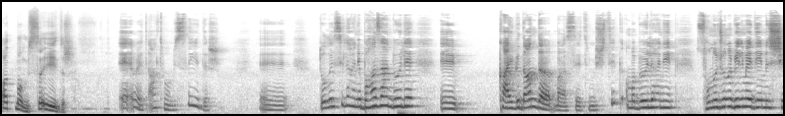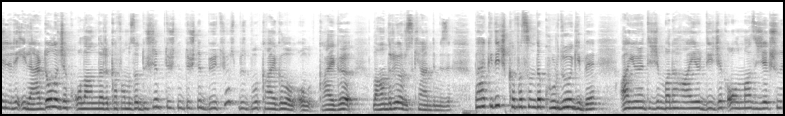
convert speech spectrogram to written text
atmamışsa iyidir. E, evet atmamışsa iyidir. E, dolayısıyla hani bazen böyle e, kaygıdan da bahsetmiştik ama böyle hani sonucunu bilmediğimiz şeyleri ileride olacak olanları kafamıza düşünüp düşünüp düşünüp büyütüyoruz. Biz bu kaygılı ol, kaygılandırıyoruz kendimizi. Belki de hiç kafasında kurduğu gibi ay yöneticim bana hayır diyecek olmaz diyecek şunu.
